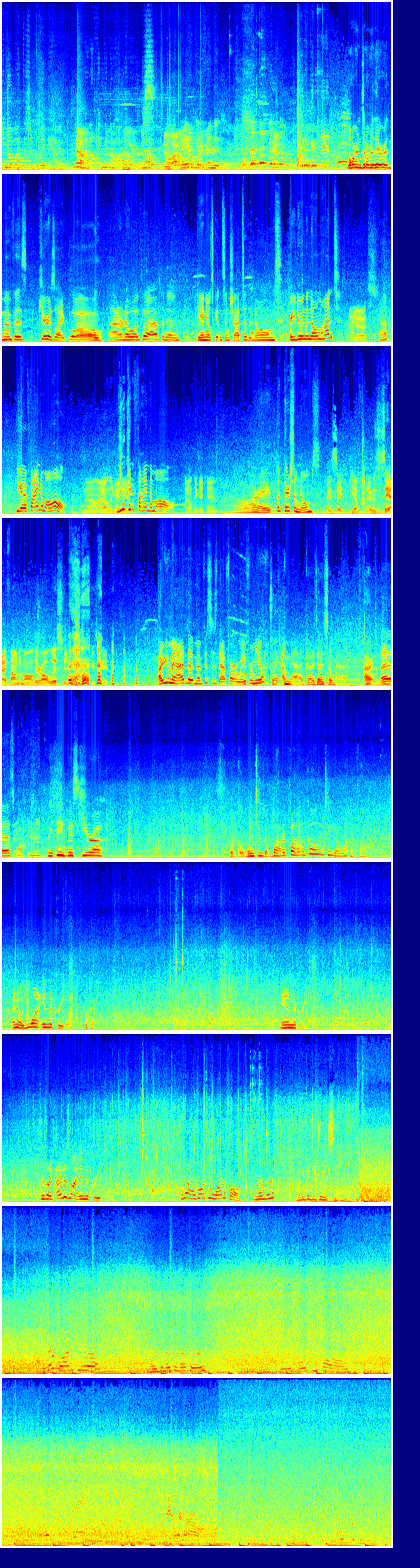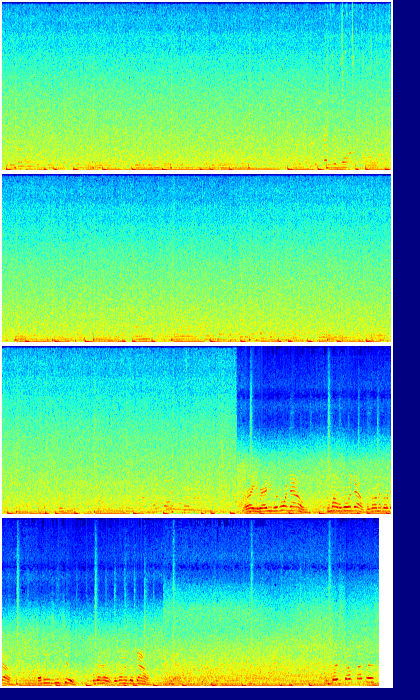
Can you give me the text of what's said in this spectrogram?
You know what? Does it really matter? No. I don't think the dog cares. No, I don't. They don't get offended. Lauren's over there with Memphis. Kira's like, whoa, I don't know what's happening. Daniel's getting some shots of the gnomes. Are you doing the gnome hunt? I guess. Yeah? You gotta find them all. No, I don't think I can. You do. can find them all. I don't think I can. Oh, all right. Look, there's some gnomes. I say, yep. I was to say I found them all. They're all listed on this piece of paper. Are you mad that Memphis is that far away from you? It's like, I'm mad, guys. I'm so mad. All right, let's walk. What do you think, Miss Kira? We're going to the waterfall, going to the waterfall. I know, you want in the creek. Okay. In the creek. She's like, I just want in the creek. Come on, we're going to a waterfall. Remember? How to get your drinks in. Is that fun, Kira? There's the Mr. Memphis. Here's Horsey Falls. We're going down. We're gonna go down. That means you too. We're gonna we're gonna go down. Good stuff, Memphis.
